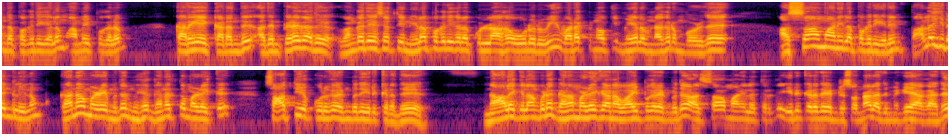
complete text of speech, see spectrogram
அந்த பகுதிகளும் அமைப்புகளும் கரையை கடந்து அதன் பிறகு அது வங்கதேசத்தின் நிலப்பகுதிகளுக்குள்ளாக ஊடுருவி வடக்கு நோக்கி மேலும் நகரும் பொழுது அஸ்ஸாம் மாநில பகுதிகளின் பல இடங்களிலும் கனமழை முதல் மிக கனத்த மழைக்கு சாத்தியக்கூறுகள் என்பது இருக்கிறது. நாளைக்கெல்லாம் கூட கனமழைக்கான வாய்ப்புகள் என்பது அஸ்ஸாம் மாநிலத்திற்கு இருக்கிறது என்று சொன்னால் அது மிகையாகாது.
